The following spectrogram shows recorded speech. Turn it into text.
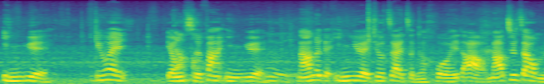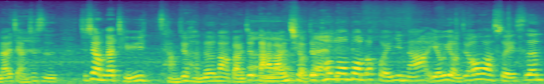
音乐，因为泳池放音乐，然后那个音乐就在整个回荡，然后就在我们来讲，就是就像我们在体育场就很热闹，本来就打篮球就砰砰砰的回音，然后游泳就哇水声、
